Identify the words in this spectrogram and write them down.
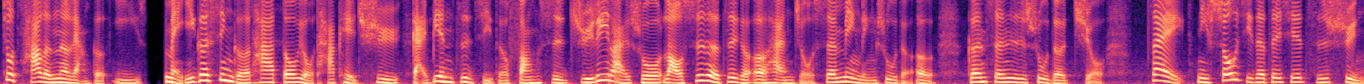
就差了那两个一。每一个性格他都有他可以去改变自己的方式。举例来说，老师的这个二和九，生命灵数的二跟生日数的九，在你收集的这些资讯，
